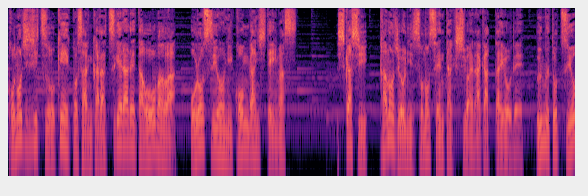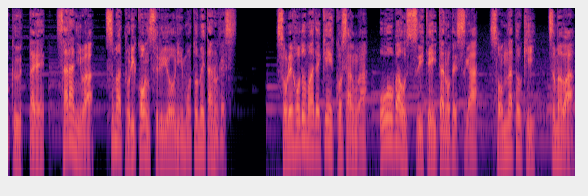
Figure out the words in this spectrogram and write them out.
この事実を恵子さんから告げられた大場は、おろすように懇願しています。しかし、彼女にその選択肢はなかったようで、産むと強く訴え、さらには、妻と離婚するように求めたのです。それほどまで恵子さんは、大場を好いていたのですが、そんな時、妻は、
